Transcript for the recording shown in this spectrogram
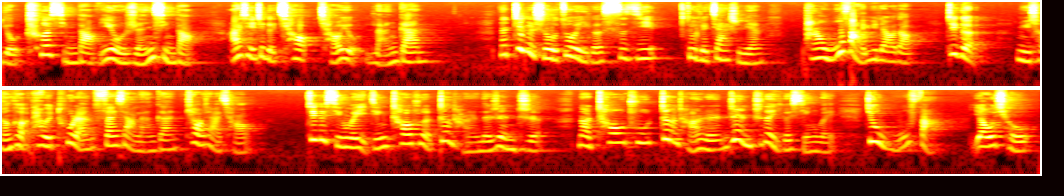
有车行道，也有人行道，而且这个桥桥有栏杆。那这个时候，作为一个司机，作为一个驾驶员，他无法预料到这个女乘客她会突然翻下栏杆跳下桥，这个行为已经超出了正常人的认知。那超出正常人认知的一个行为，就无法要求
